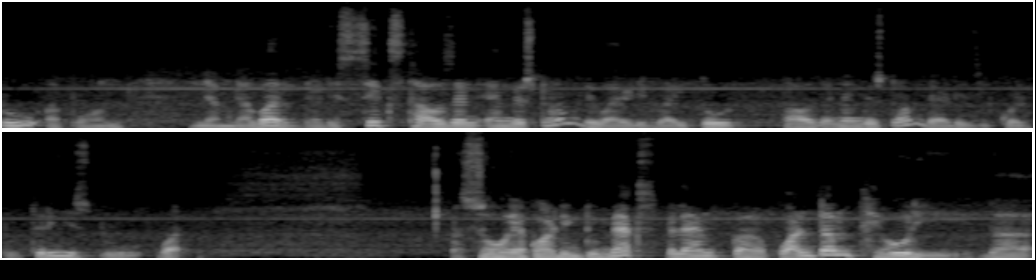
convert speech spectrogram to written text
2 upon lambda 1 that is 6000 angstrom divided by 2000 angstrom that is equal to 3 is to 1 so according to max planck uh, quantum theory the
